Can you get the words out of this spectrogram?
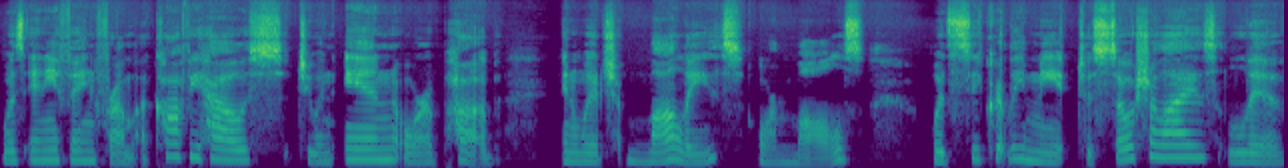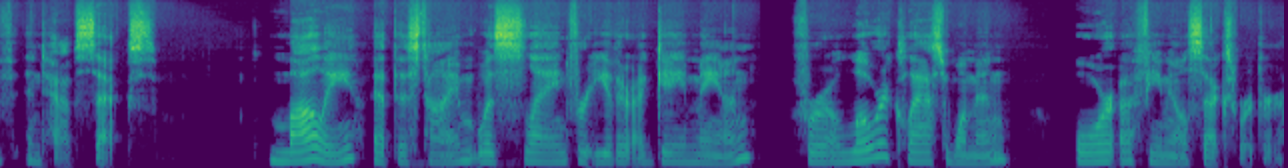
was anything from a coffee house to an inn or a pub in which Mollies or Malls would secretly meet to socialize, live, and have sex. Molly at this time was slang for either a gay man, for a lower class woman, or a female sex worker.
